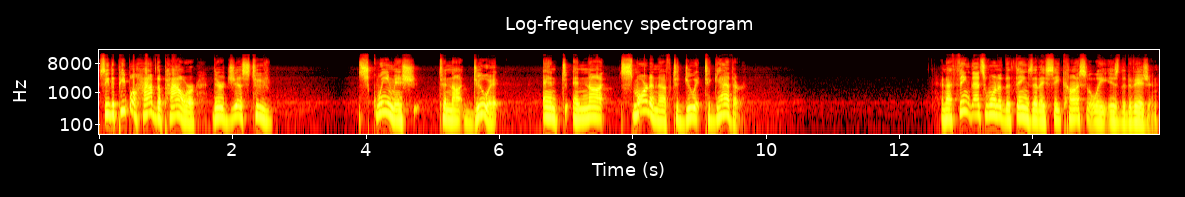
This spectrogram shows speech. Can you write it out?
See, the people have the power. They're just too squeamish to not do it and, and not smart enough to do it together. And I think that's one of the things that I see constantly is the division.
